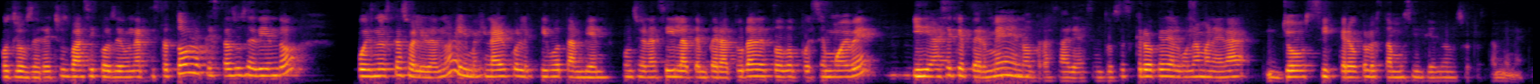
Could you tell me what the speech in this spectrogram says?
pues, los derechos básicos de un artista, todo lo que está sucediendo pues no es casualidad, ¿no? El imaginario colectivo también funciona así, la temperatura de todo pues se mueve y hace que permee en otras áreas. Entonces creo que de alguna manera yo sí creo que lo estamos sintiendo nosotros también aquí.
